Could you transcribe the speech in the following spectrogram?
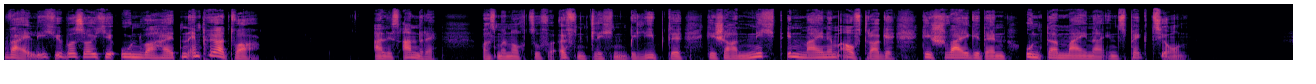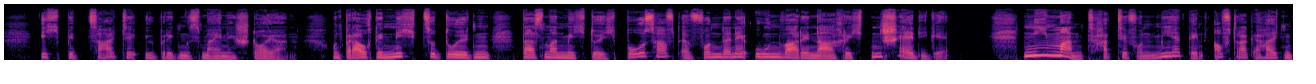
weil ich über solche Unwahrheiten empört war. Alles andere, was man noch zu veröffentlichen beliebte, geschah nicht in meinem Auftrage, geschweige denn unter meiner Inspektion. Ich bezahlte übrigens meine Steuern und brauchte nicht zu dulden, dass man mich durch boshaft erfundene, unwahre Nachrichten schädige. Niemand hatte von mir den Auftrag erhalten,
